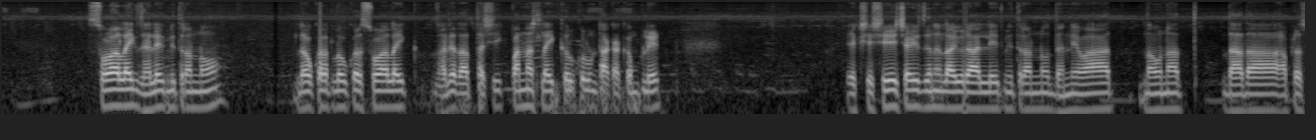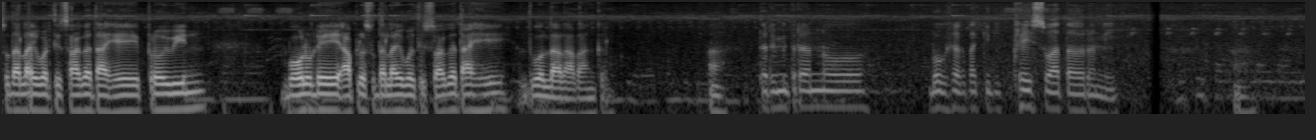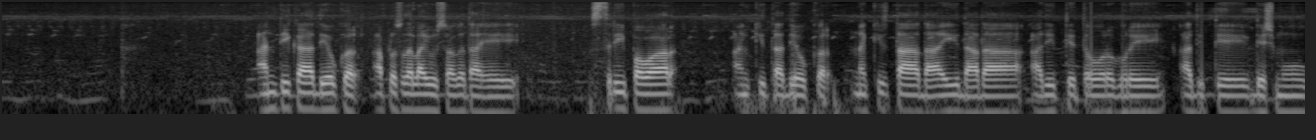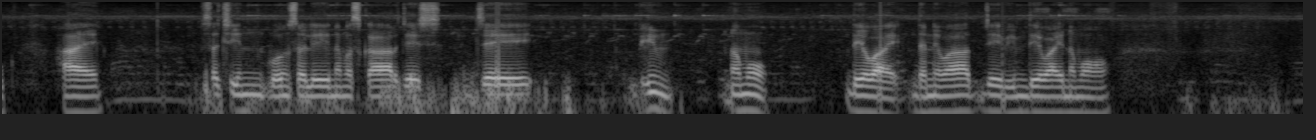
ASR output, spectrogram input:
सोळा लाईक झालेत मित्रांनो लवकरात लवकर सोळा लाईक झालेत आत्ताशी. पन्नास लाईक करून टाका कंप्लीट एकशे शेहेचाळीस जण लाईव्ह आले आहेत मित्रांनो धन्यवाद. नवनाथ दादा आपलंसुद्धा लाईव्हवरती स्वागत आहे. प्रवीण बोलडे आपलंसुद्धा लाईव्हवरती स्वागत आहे. बोल दादा अंकल तर मित्रांनो बघू शकता किती फ्रेश वातावरण आहे. अंतिका देवकर आपलं सुद्धा लाईव्ह स्वागत आहे. श्री पवार अंकिता देवकर नक्कीच ता दाई दादा आदित्य तोर घोरे आदित्य देशमुख हाय. सचिन बोनसले नमस्कार जय जय भीम नमो देवाय. धन्यवाद जय भीम देवाय नमो.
